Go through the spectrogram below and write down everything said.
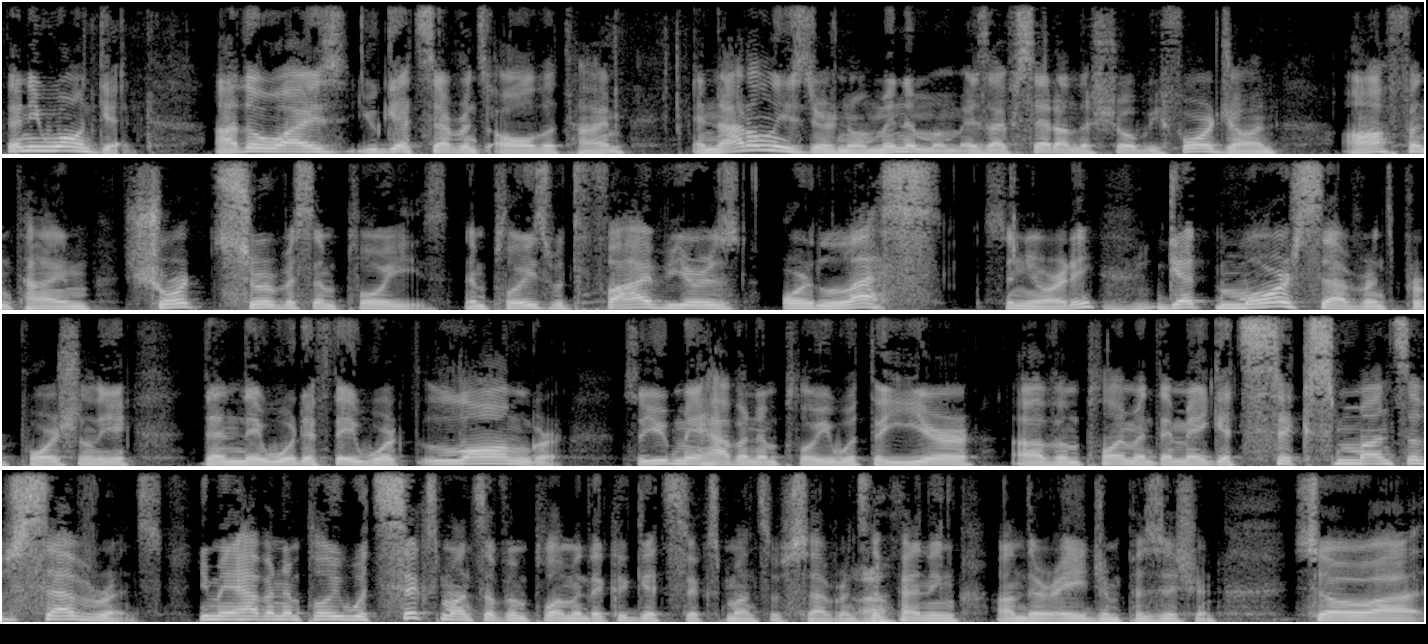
then you won't get. Otherwise, you get severance all the time. And not only is there no minimum, as I've said on the show before, John, oftentimes short service employees, employees with five years or less seniority, get more severance proportionally than they would if they worked longer. So you may have an employee with a year of employment that may get six months of severance. You may have an employee with six months of employment that could get six months of severance, depending on their age and position. So uh,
